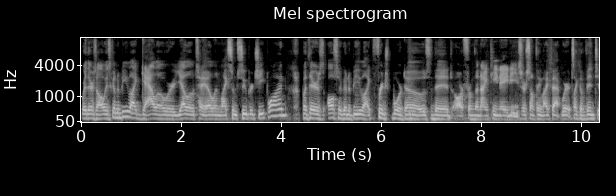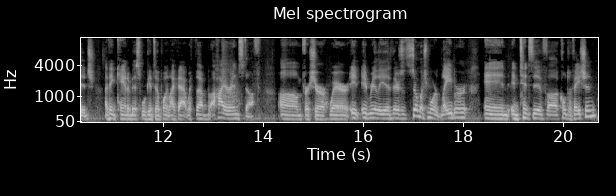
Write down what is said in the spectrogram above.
where there's always going to be like Gallo or Yellowtail and like some super cheap wine, but there's also going to be like French Bordeaux's that are from the 1980s or something like that, where it's like a vintage. I think cannabis will get to a point like that with the higher end stuff um, for sure, where it, it really is. There's so much more labor and intensive uh, cultivation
